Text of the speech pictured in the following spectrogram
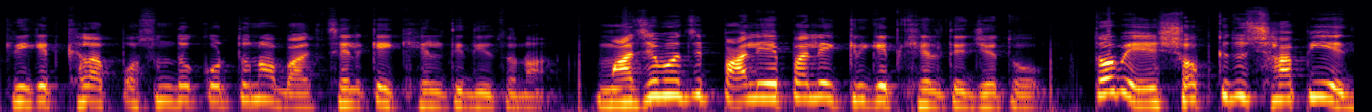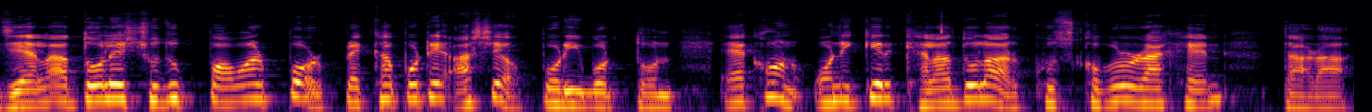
ক্রিকেট খেলা পছন্দ করতো না বা ছেলেকে খেলতে দিত না। মাঝে মাঝে পালিয়ে পালিয়ে ক্রিকেট খেলতে যেত। তবে সব কিছু ছাপিয়ে জেলা দলের সুযোগ পাওয়ার পর প্রেক্ষাপটে আসে পরিবর্তন। এখন অনেকের খেলাধুলার খোঁজখবর রাখেন তারা।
